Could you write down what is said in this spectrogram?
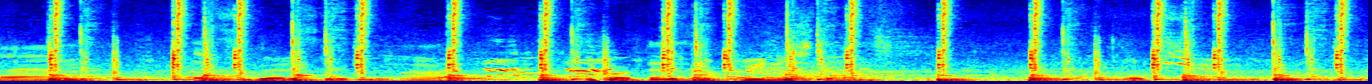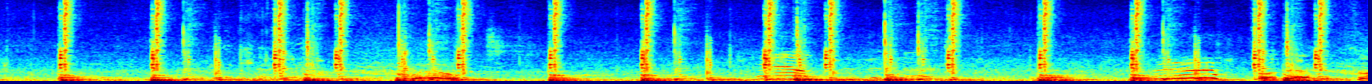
and it's very slippery, know? Because there's a greenish thing. Oops. Okay. Whoa. Down to the nose Okay, so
